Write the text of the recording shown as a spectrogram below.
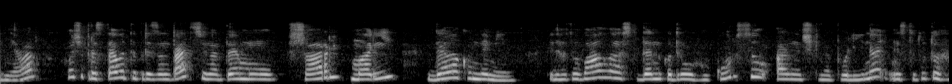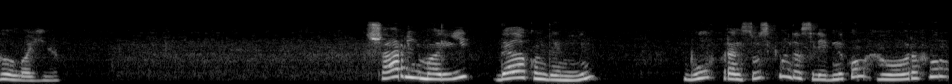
дня! Хочу представити презентацію на тему Шарль Марі де ла Кондамін. Підготувала студентка другого курсу Анночкіна Поліна Інституту геології. Шарль Марі де ла Кондамін був французьким дослідником, географом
